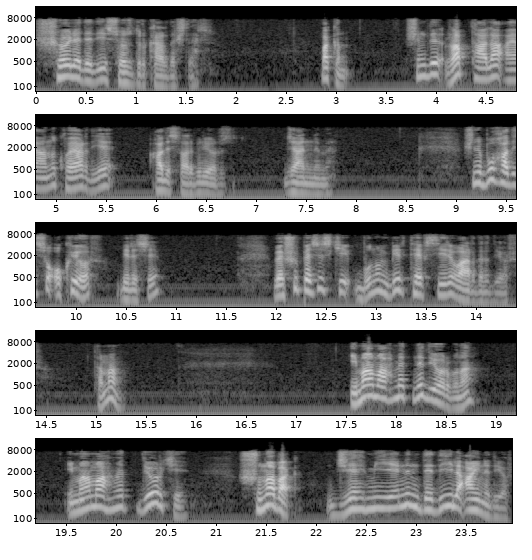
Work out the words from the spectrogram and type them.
şöyle dediği sözdür kardeşler. Bakın şimdi Rab Teala ayağını koyar diye hadis var biliyoruz cehenneme. Şimdi bu hadisi okuyor birisi ve şüphesiz ki bunun bir tefsiri vardır diyor. Tamam. İmam Ahmet ne diyor buna? İmam Ahmet diyor ki şuna bak Cehmiye'nin dediğiyle aynı diyor.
